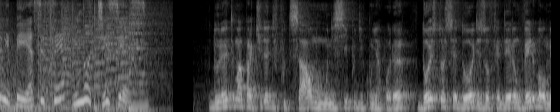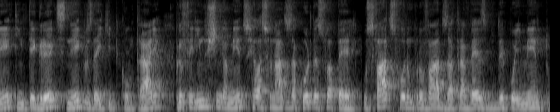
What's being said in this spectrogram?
NPSC Notícias. Durante uma partida de futsal no município de Cunhaporã, dois torcedores ofenderam verbalmente integrantes negros da equipe contrária, proferindo xingamentos relacionados à cor da sua pele. Os fatos foram provados através do depoimento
